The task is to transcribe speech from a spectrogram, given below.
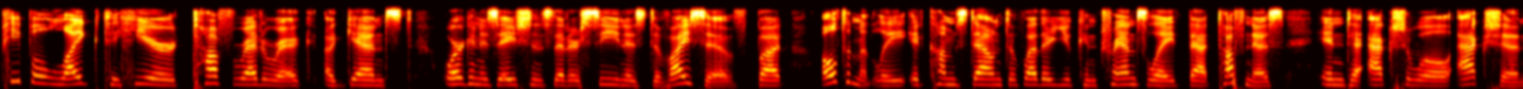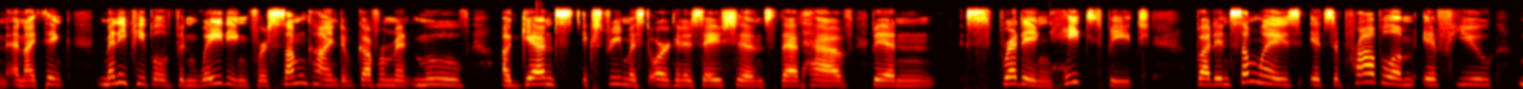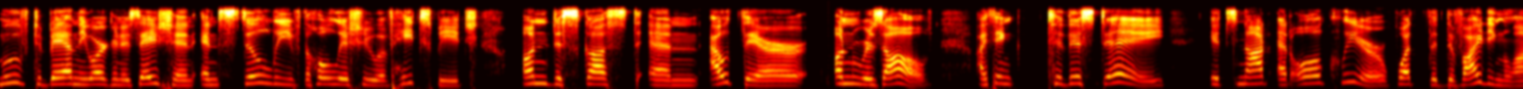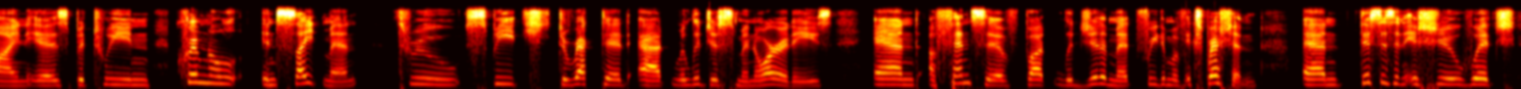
people like to hear tough rhetoric against organizations that are seen as divisive, but ultimately it comes down to whether you can translate that toughness into actual action. And I think many people have been waiting for some kind of government move against extremist organizations that have been spreading hate speech. But in some ways, it's a problem if you move to ban the organization and still leave the whole issue of hate speech undiscussed and out there unresolved. I think to this day, it's not at all clear what the dividing line is between criminal incitement through speech directed at religious minorities and offensive but legitimate freedom of expression. And this is an issue which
